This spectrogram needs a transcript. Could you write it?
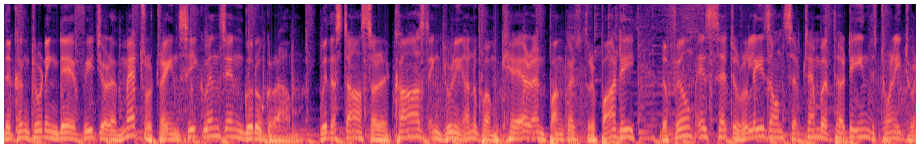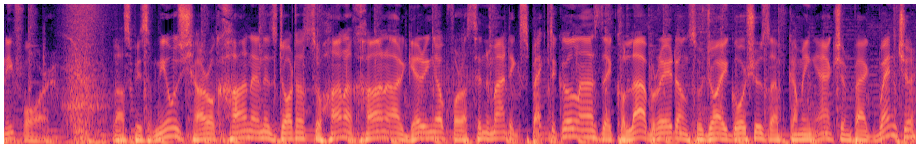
The concluding day featured a metro train sequence in Gurugram. With a star-studded cast, including Anupam Kher and Pankaj Tripathi, the film is set to release on September 13, 2024. Last piece of news, Shah Rukh Khan and his daughter Suhana Khan are gearing up for a cinematic spectacle as they collaborate on Sujoy Ghosh's upcoming action-packed venture,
